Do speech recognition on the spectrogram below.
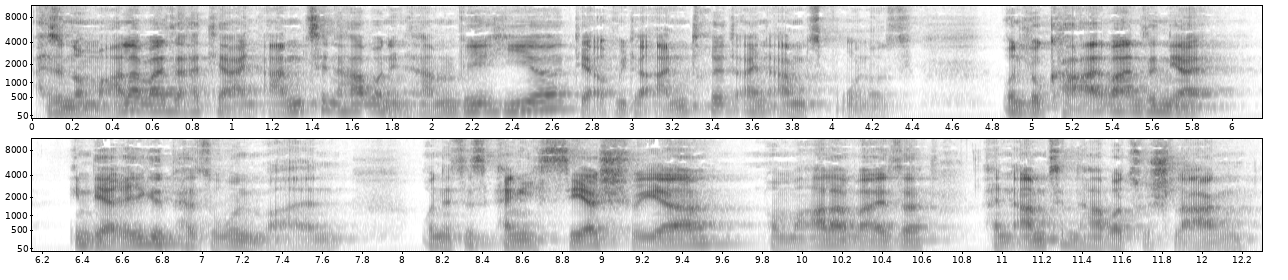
Also normalerweise hat ja ein Amtsinhaber, und den haben wir hier, der auch wieder antritt, einen Amtsbonus. Und Lokalwahlen sind ja in der Regel Personenwahlen. Und es ist eigentlich sehr schwer, normalerweise einen Amtsinhaber zu schlagen.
